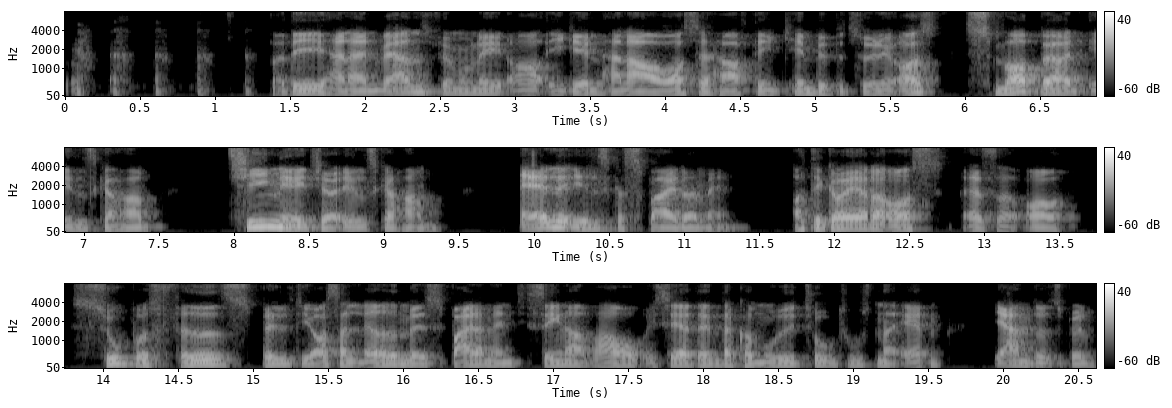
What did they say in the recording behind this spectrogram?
Fordi han er en verdensfænomen, og igen, han har jo også haft en kæmpe betydning. Også småbørn elsker ham. Teenager elsker ham. Alle elsker Spider-Man. Og det gør jeg da også. Altså, og super fede spil, de også har lavet med Spider-Man de senere par år. Især den, der kom ud i 2018. Jerndødt spil.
